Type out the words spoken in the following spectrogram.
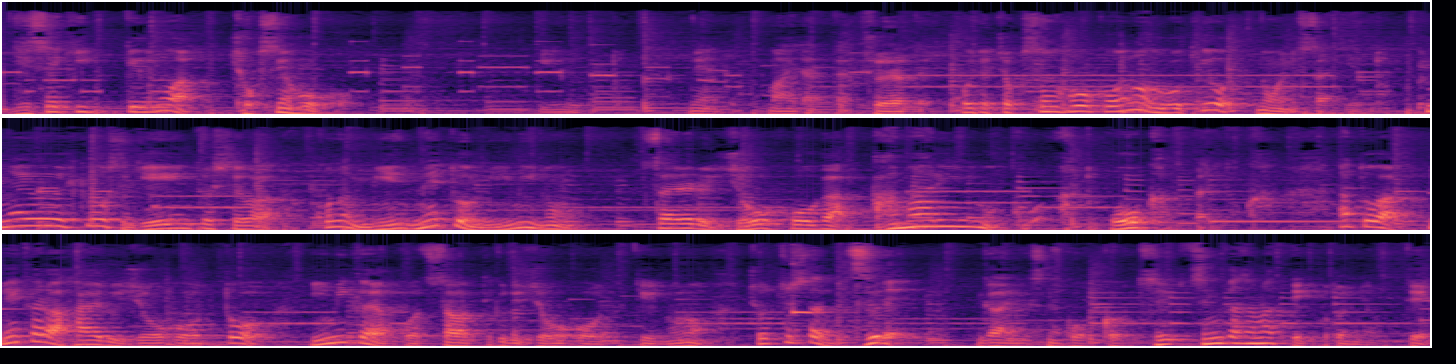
耳石っていうのは直線方向。ね、前だったり後ろだったりこういった直線方向の動きを脳に伝えていると。船酔いを引き起こす原因としてはこの目と耳の伝えられる情報があまりにもあと多かったりとか。あとは目から入る情報と耳からこう伝わってくる情報っていうののちょっとしたズレがですねこう積み重なっていくことによって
